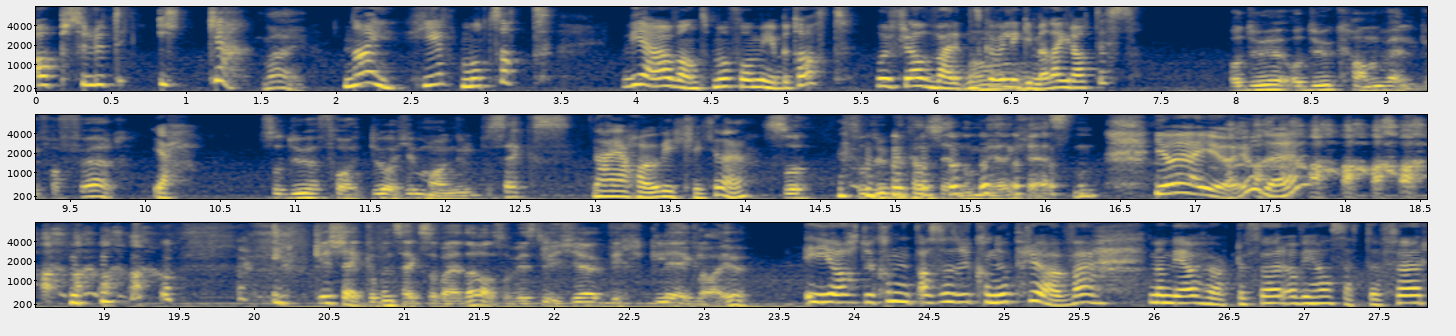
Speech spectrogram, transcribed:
Absolutt ikke! Nei. Nei, helt motsatt. Vi er jo vant med å få mye betalt. Hvorfor i all verden skal vi ligge med deg gratis? Og du, og du kan velge fra før. Ja. Så du, får, du har ikke mangel på sex. Nei, jeg har jo virkelig ikke det. Så, så du blir kanskje enda mer kresen. ja, jeg gjør jo det. Ikke sjekk opp en sexarbeider altså, hvis du ikke virkelig er glad i henne. Ja, du kan, altså, du kan jo prøve, men vi har hørt det før, og vi har sett det før.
